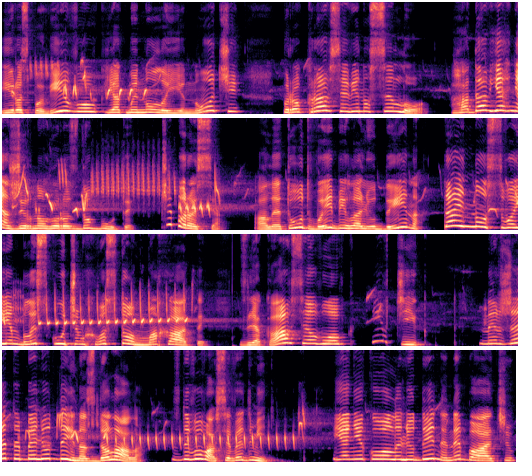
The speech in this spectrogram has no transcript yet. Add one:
І розповів вовк, як минулої ночі прокрався він у село, гадав ягня жирного роздобути чи порося. Але тут вибігла людина та й ну своїм блискучим хвостом махати. Злякався вовк і втік. Невже тебе людина здолала? здивувався ведмідь. Я ніколи людини не бачив,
